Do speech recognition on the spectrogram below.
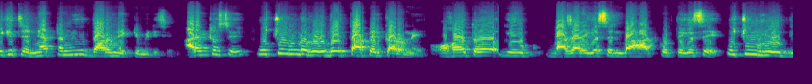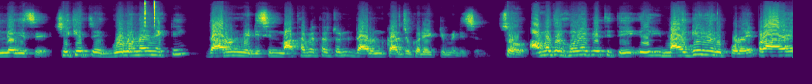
এক্ষেত্রে ন্যাপটামিউ দারুণ একটি মেডিসিন আরেকটা হচ্ছে প্রচণ্ড রোদের তাপের কারণে। হয়তো কেউ বাজারে গেছেন বা হাট করতে গেছে, প্রচুর রোদ লেগেছে। সেক্ষেত্রে গোলোনাইন একটি দারুণ মেডিসিন মাথা ব্যথার জন্য দারুণ কার্যকরী একটি মেডিসিন সো আমাদের হোমিওপ্যাথিতে এই মাইগ্রেনের উপরে প্রায়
